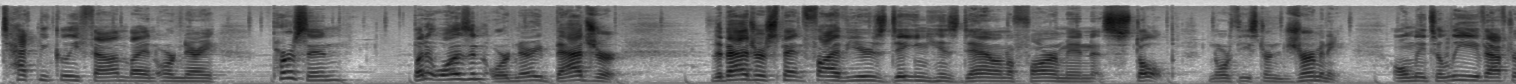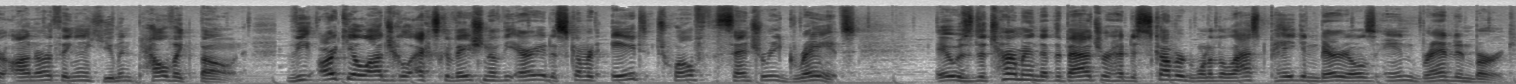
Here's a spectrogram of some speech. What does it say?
technically found by an ordinary person, but it was an ordinary badger. The badger spent five years digging his den on a farm in Stolp, northeastern Germany only to leave after unearthing a human pelvic bone. The archaeological excavation of the area discovered eight 12th century graves. It was determined that the badger had discovered one of the last pagan burials in Brandenburg.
